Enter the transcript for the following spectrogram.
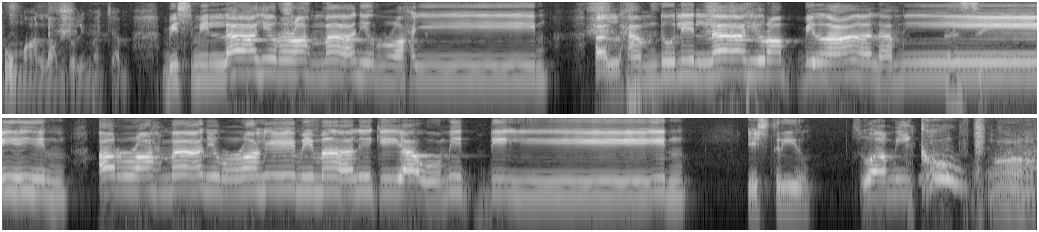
Oh, malam tu lima jam. Bismillahirrahmanirrahim. Alhamdulillahi Rabbil Alamin. Ar-Rahmanir-Rahim. Maliki Yaumiddin. Isteri. Suamiku. Oh.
